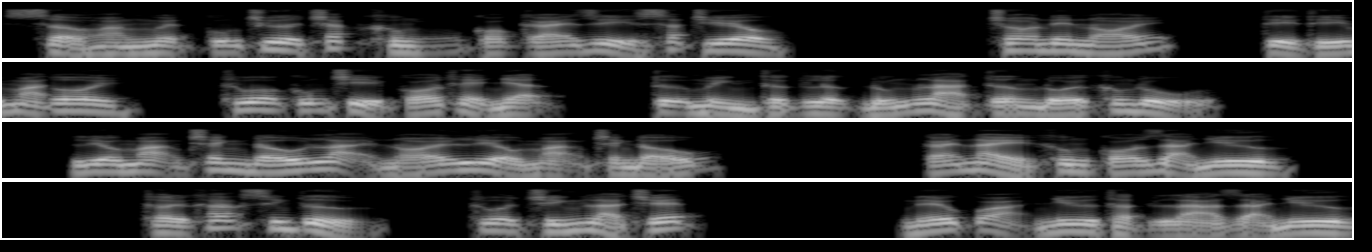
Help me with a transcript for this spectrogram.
sở hoàng nguyện cũng chưa chắc không có cái gì sát chiêu. Cho nên nói, tỉ thí mà thôi, thua cũng chỉ có thể nhận, tự mình thực lực đúng là tương đối không đủ. Liều mạng tranh đấu lại nói liều mạng tranh đấu. Cái này không có giả như. Thời khắc sinh tử, thua chính là chết nếu quả như thật là giả như,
